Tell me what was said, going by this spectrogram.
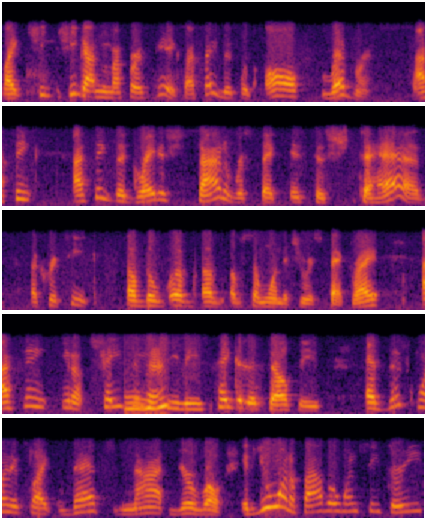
like she she got me my first gig. So I say this with all reverence. I think I think the greatest sign of respect is to to have a critique of the of, of of someone that you respect, right? I think you know chasing Mhm. the TVs, taking the selfies. At this point, it's like that's not your role. If you want a 501c3,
